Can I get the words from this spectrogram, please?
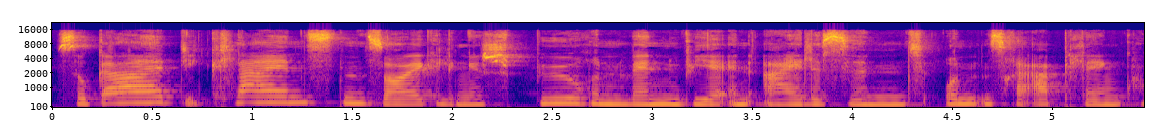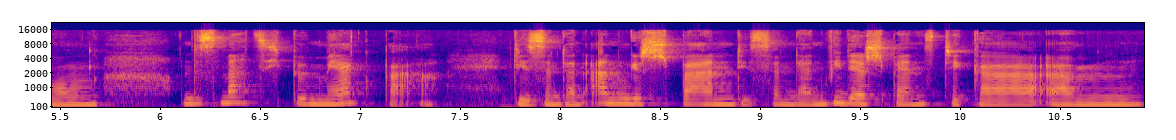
Sogar die kleinsten Säuglinge spüren, wenn wir in Eile sind und unsere Ablenkung. Und es macht sich bemerkbar. Die sind dann angespannt, die sind dann widerspenstiger. Ähm,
